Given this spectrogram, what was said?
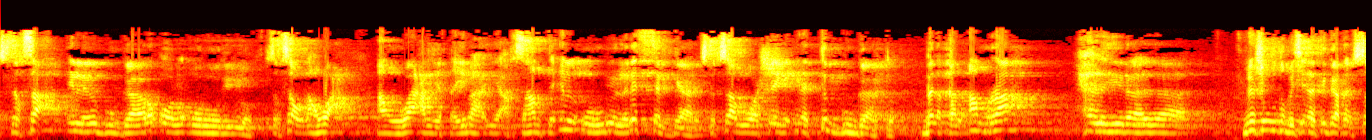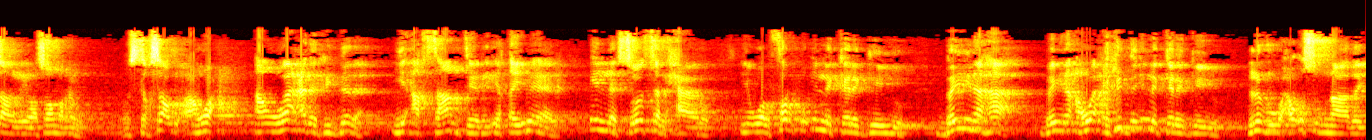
istiqsaa in laga gungaaro oo la uruuriyo. Istiqsaa anwaac anwaacdii qaybaha iyo aqsaamta in la uruuriyo laga sargaaro istiqsaagu waa shayga inaad ka gungaarto balqa alamra waxaa la yidhaahdaa meesha ugu dambaysa inaad ka gaarto istiqsaa waa soo marnay istiqsaa anwaac anwaacda riddada iyo aqsaamteeda iyo qaybaheeda in la soo salxaaro iyo walfarqu in la kala geeyo baynaha bayna anwaaci ridda in la kala geeyo lahu waxaa u sugnaaday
